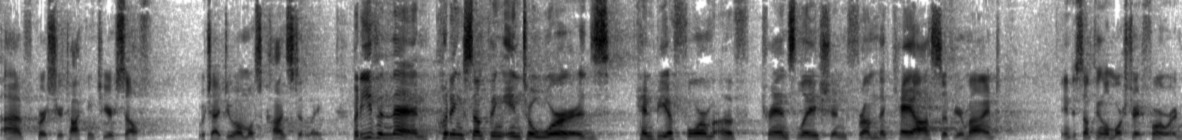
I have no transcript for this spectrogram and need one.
uh, of course, you're talking to yourself, which I do almost constantly. But even then, putting something into words can be a form of translation from the chaos of your mind into something a little more straightforward.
